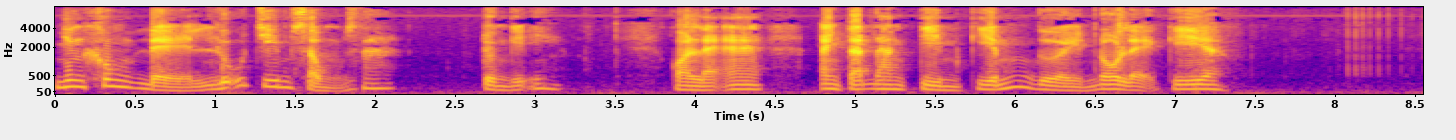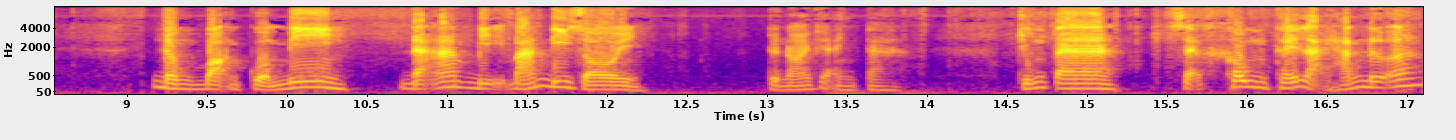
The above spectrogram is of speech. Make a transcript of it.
nhưng không để lũ chim sổng ra. Tôi nghĩ, có lẽ anh ta đang tìm kiếm người nô lệ kia. Đồng bọn của mi đã bị bán đi rồi. Tôi nói với anh ta, chúng ta sẽ không thấy lại hắn nữa.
